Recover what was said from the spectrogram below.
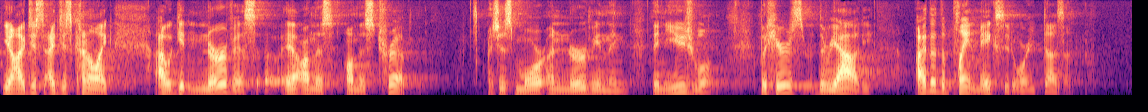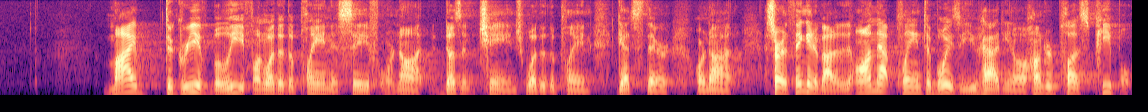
you know, I just, I just kind of like, I would get nervous uh, on this, on this trip. It's just more unnerving than, than usual. But here's the reality either the plane makes it or it doesn't my degree of belief on whether the plane is safe or not doesn't change whether the plane gets there or not. I started thinking about it. On that plane to Boise, you had, you know, 100 plus people,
